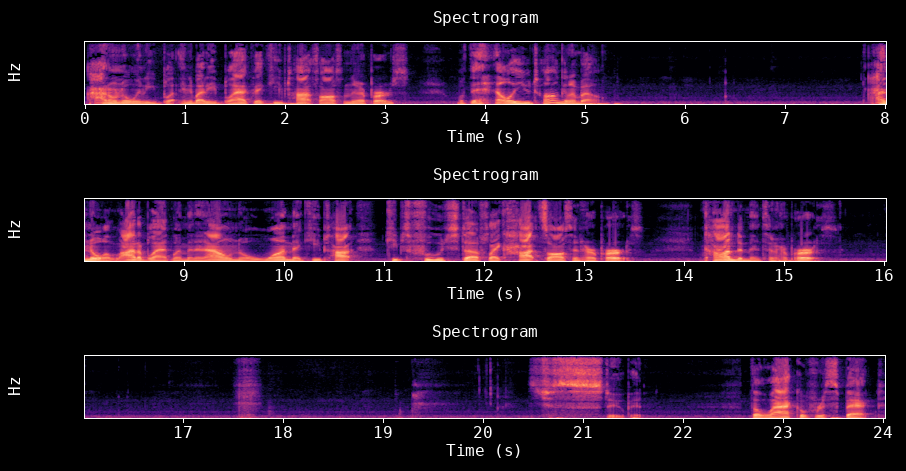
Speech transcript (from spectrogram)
I don't know any anybody black that keeps hot sauce in their purse. What the hell are you talking about? I know a lot of black women, and I don't know one that keeps hot keeps food stuff like hot sauce in her purse, condiments in her purse. It's just stupid. The lack of respect,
